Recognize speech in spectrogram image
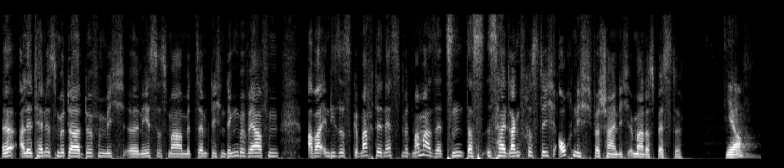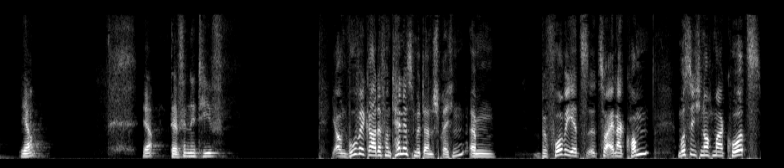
äh, alle Tennismütter dürfen mich äh, nächstes Mal mit sämtlichen Dingen bewerfen, aber in dieses gemachte Nest mit Mama setzen, das ist halt langfristig auch nicht wahrscheinlich immer das Beste. Ja, ja, ja, definitiv. Ja, und wo wir gerade von Tennismüttern sprechen, ähm, bevor wir jetzt äh, zu einer kommen, muss ich noch mal kurz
